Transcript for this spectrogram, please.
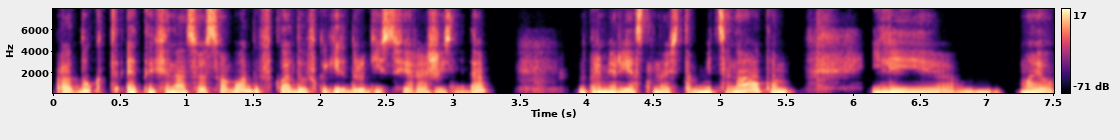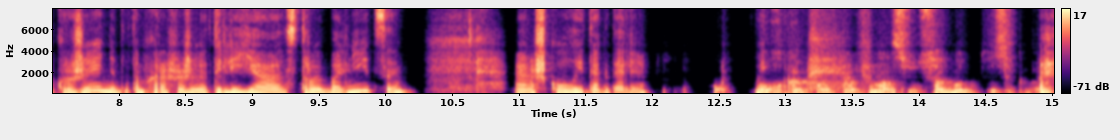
продукт этой финансовой свободы вкладываю в какие-то другие сферы жизни, да? Например, я становлюсь там меценатом, или мое окружение да, там хорошо живет, или я строю больницы, э, школы и так далее. Ох, как про финансовую свободу ты заговорил.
